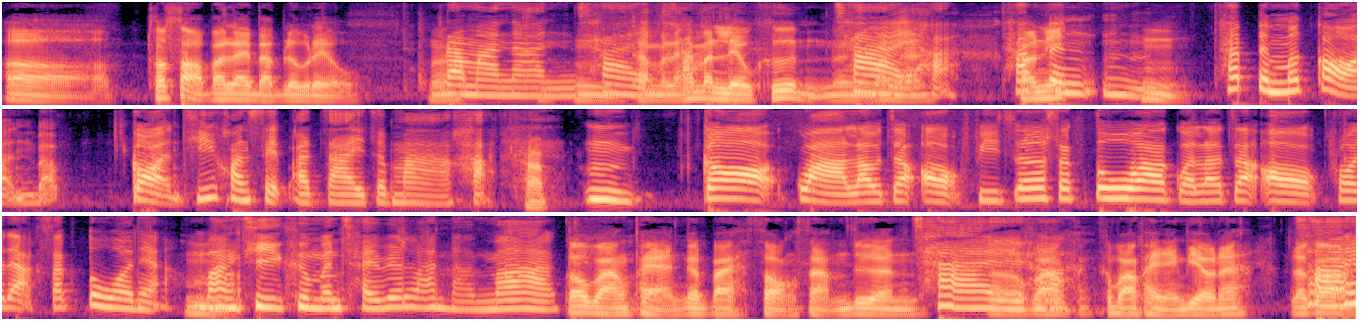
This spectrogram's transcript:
เอ่อทดสอบอะไรแบบเร็วๆนประมาณนั้นอืมใช่ทำอะไรค่ะให้มันเร็วขึ้นใช่ว่างั้นค่ะ ถ้าคราวนี้เป็นอืมอืมถ้าเป็นเมื่อก่อนแบบก่อนที่คอนเซปต์อาจารย์จะมาค่ะครับอืม ก็กว่าเราจะออกฟีเจอร์สักตัว กว่าเราจะออก Product สักตัวเนี่ยอืมบางทีคือมันใช้เวลานานมาก ก็วางแผนกันไปสองสามเดือน ใช่เออวางค่ะวางแผนอย่างเดียวนะ แล้วก็ใช่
